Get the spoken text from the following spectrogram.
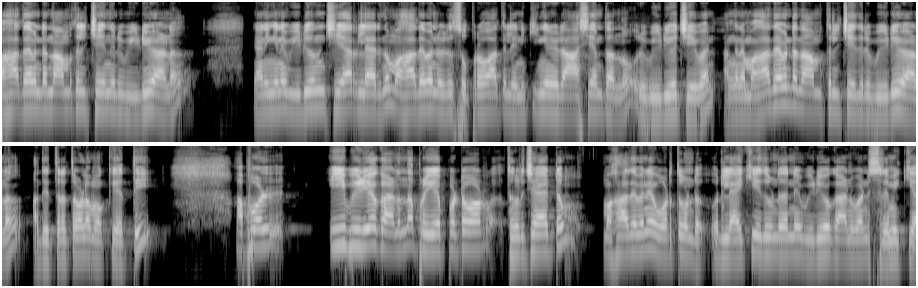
മഹാദേവന്റെ നാമത്തിൽ ചെയ്യുന്നൊരു വീഡിയോ ആണ്. ഞാനിങ്ങനെ വീഡിയോ ഒന്നും ചെയ്യാറില്ലായിരുന്നു. മഹാദേവൻ ഒരു സുപ്രഭാതത്തിൽ എനിക്കിങ്ങനെ ഒരു ആശയം തന്നു ഒരു വീഡിയോ ചെയ്യുവാൻ. അങ്ങനെ മഹാദേവന്റെ നാമത്തിൽ ചെയ്തൊരു വീഡിയോ ആണ്. അത് ഇത്രത്തോളമൊക്കെ എത്തി. അപ്പോൾ ഈ വീഡിയോ കാണുന്ന പ്രിയപ്പെട്ടവർ തീർച്ചയായിട്ടും മഹാദേവനെ ഓർത്തുകൊണ്ട് ഒരു ലൈക്ക് ചെയ്തുകൊണ്ട് തന്നെ വീഡിയോ കാണുവാൻ ശ്രമിക്കുക.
